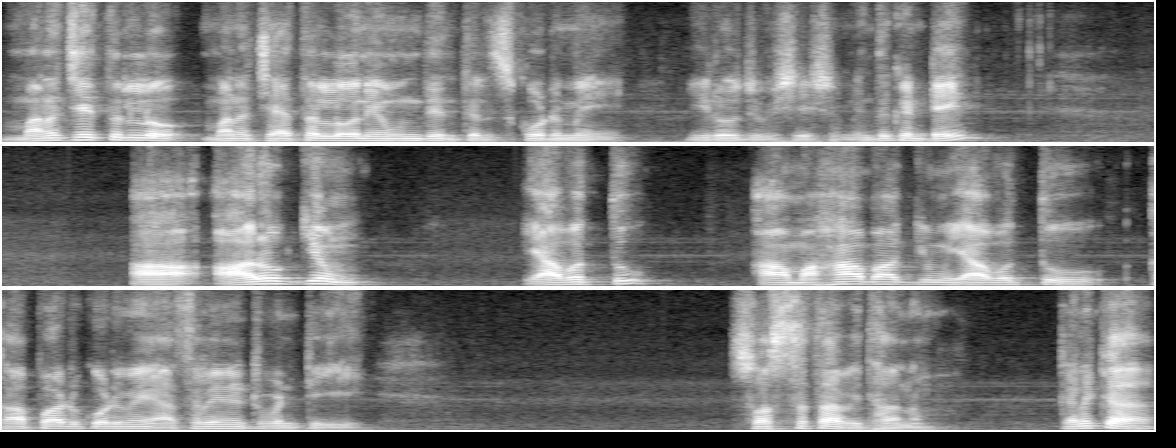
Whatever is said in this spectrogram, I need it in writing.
మన చేతుల్లో మన చేతల్లోనే ఉంది అని తెలుసుకోవడమే ఈరోజు విశేషం. ఎందుకంటే ఆ ఆరోగ్యం యావత్తు ఆ మహాభాగ్యం యావత్తు కాపాడుకోవడమే అసలైనటువంటి స్వస్థత విధానం. కనుక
